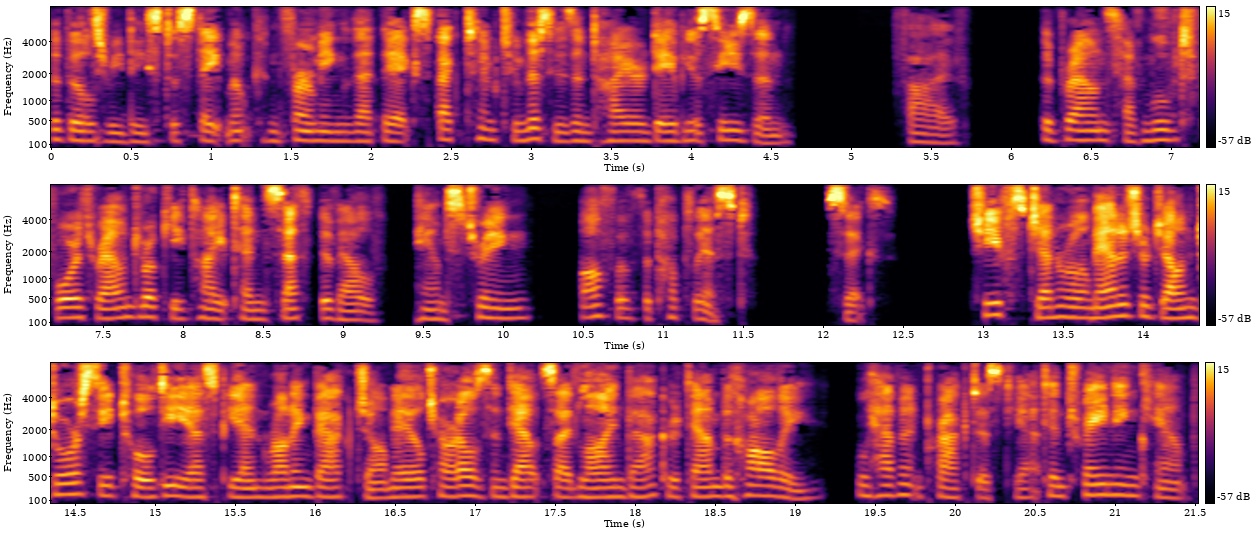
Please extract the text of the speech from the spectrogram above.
The Bills released a statement confirming that they expect him to miss his entire debut season. 5. The Browns have moved fourth round rookie tight end Seth DeValve, hamstring, off of the pup list. 6. Chiefs general manager John Dorsey told ESPN running back Jamaal Charles and outside linebacker Tamba Hali, who haven't practiced yet in training camp,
